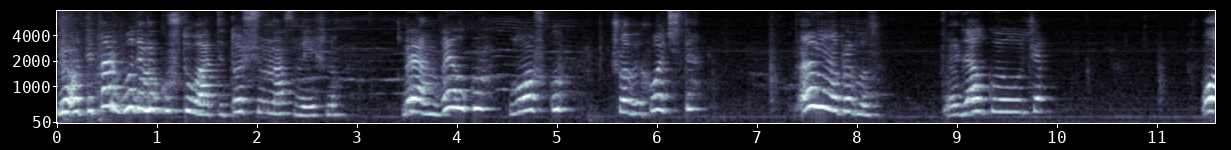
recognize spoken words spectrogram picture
Ну, а тепер будемо куштувати те, що в нас вийшло. Беремо вилку, ложку, що ви хочете. А мені, наприклад, виделкою лучше. О!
